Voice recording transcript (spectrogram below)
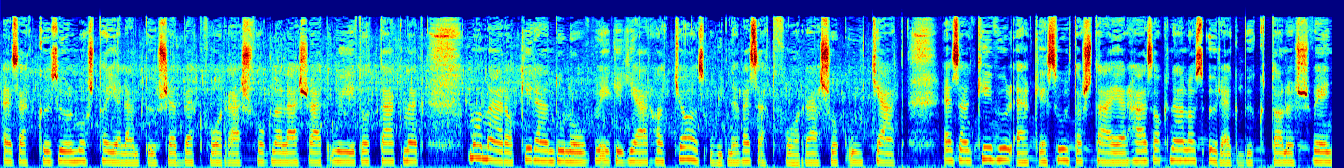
ezek közül most a jelentősebbek forrásfoglalását újították meg. Ma már a kiránduló végigjárhatja az úgynevezett források útját. Ezen kívül elkészült a stájerházaknál az öreg tanösvény,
